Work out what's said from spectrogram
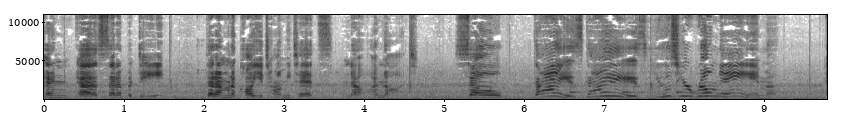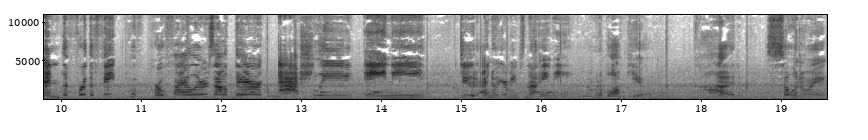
and uh, set up a date that I'm going to call you Tommy Tits? No, I'm not. So, guys, guys, use your real name. And the for the fake profilers out there, Ashley, Amy, dude, I know your name's not Amy. I'm to block you. God, so annoying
